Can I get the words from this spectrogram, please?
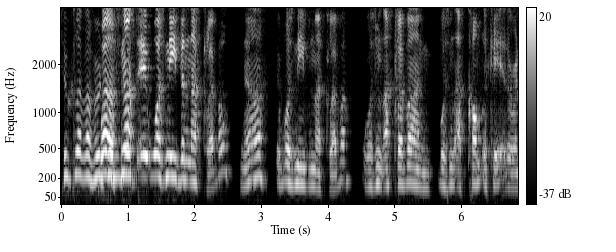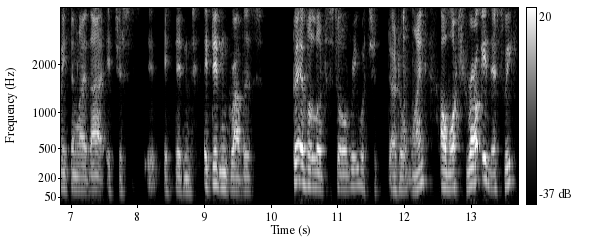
Too clever for Well, its not. It wasn't even that clever. No, it wasn't even that clever. It wasn't that clever and wasn't that complicated or anything like that. It just, it, it didn't, it didn't grab us. Bit of a love story, which I don't mind. I watched Rocky this week,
